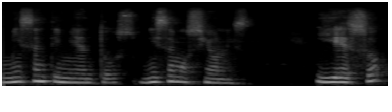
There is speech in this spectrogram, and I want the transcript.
mis sentimientos, mis emociones. Y eso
